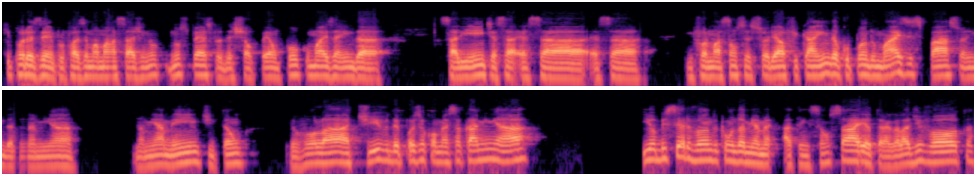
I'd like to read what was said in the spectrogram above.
que por exemplo fazer uma massagem no, nos pés para deixar o pé um pouco mais ainda saliente, essa essa essa informação sensorial ficar ainda ocupando mais espaço ainda na minha na minha mente. Então eu vou lá ativo, depois eu começo a caminhar e observando quando a minha atenção sai, eu trago ela de volta.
